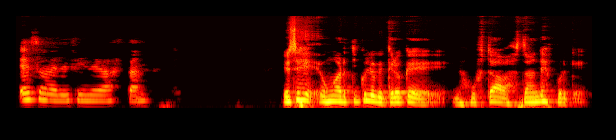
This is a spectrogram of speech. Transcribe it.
eso me define bastante. Ese es un artículo que creo que nos gusta bastante porque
